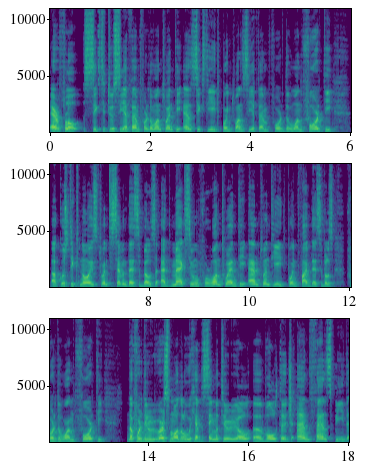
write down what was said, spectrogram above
Airflow 62 CFM for the 120 and 68.1 CFM for the 140. Acoustic noise 27 decibels at maximum for 120 and 28.5 decibels for the 140. Now for the reverse model we have the same material, uh, voltage and fan speed.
